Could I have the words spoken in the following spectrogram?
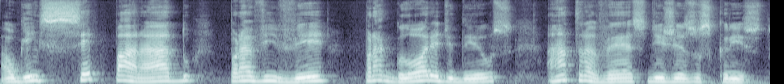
alguém separado para viver para a glória de Deus através de Jesus Cristo.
